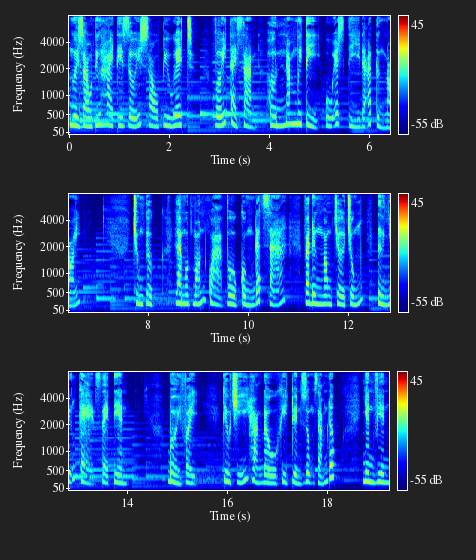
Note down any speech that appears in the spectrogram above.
người giàu thứ hai thế giới sau Bill Gates, với tài sản hơn 50 tỷ USD đã từng nói. Trung thực là một món quà vô cùng đắt giá và đừng mong chờ chúng từ những kẻ rẻ tiền. Bởi vậy, tiêu chí hàng đầu khi tuyển dụng giám đốc, nhân viên,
